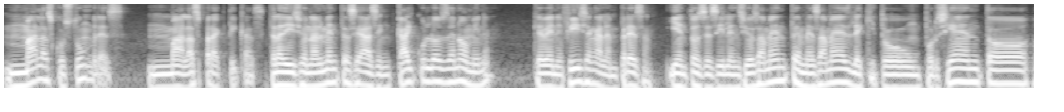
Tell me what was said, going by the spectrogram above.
malas costumbres, malas prácticas, tradicionalmente se hacen cálculos de nómina que benefician a la empresa. Y entonces silenciosamente, mes a mes, le quito un por ciento,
